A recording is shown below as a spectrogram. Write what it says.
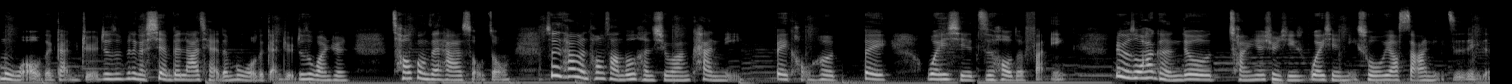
木偶的感觉，就是那个线被拉起来的木偶的感觉，就是完全操控在他的手中。所以，他们通常都很喜欢看你被恐吓、被威胁之后的反应。例如说，他可能就传一些讯息威胁你说要杀你之类的，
